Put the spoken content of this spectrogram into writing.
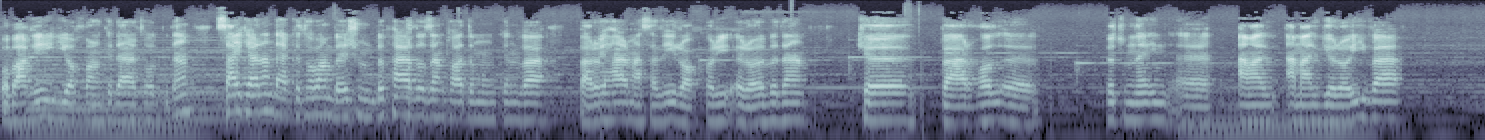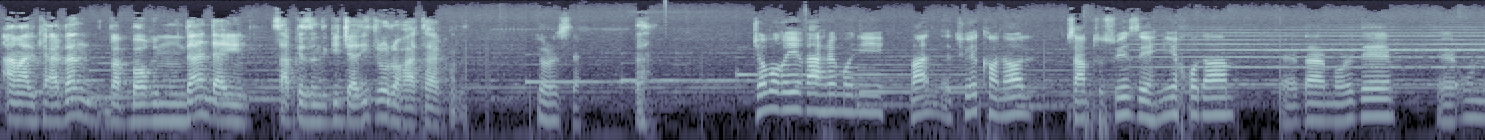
با بقیه گیاهخواران که در ارتباط بودم سعی کردم در کتابم بهشون بپردازم تا حد ممکن و برای هر مسئله راهکاری ارائه بدم که به حال بتونه این عمل عملگرایی و عمل کردن و باقی موندن در این سبک زندگی جدید رو راحت تر کنه. درسته. جا واقعی قهرمانی من توی کانال سمت و سوی ذهنی خودم در مورد اون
